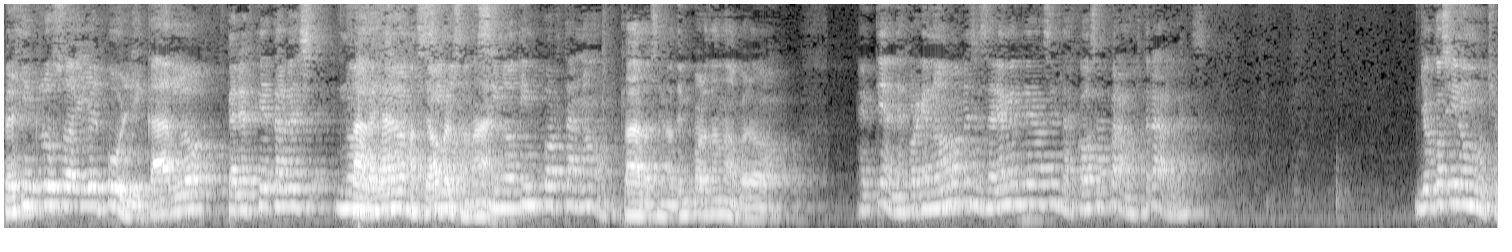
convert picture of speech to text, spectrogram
Pero es que incluso ahí el publicarlo, Pero es que tal vez no. Claro, es algo demasiado si no- personal. si no te importa, no. claro, si no te importa, no, pero... ¿Entiendes? Porque no necesariamente haces las cosas para mostrarlas. Yo cocino mucho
